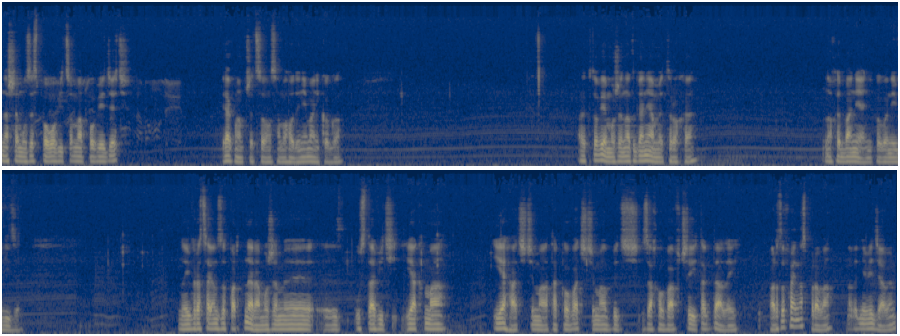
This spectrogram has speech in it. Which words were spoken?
naszemu zespołowi, co ma powiedzieć. Jak mam przed sobą samochody? Nie ma nikogo. Ale kto wie, może nadganiamy trochę. No chyba nie, nikogo nie widzę. No i wracając do partnera, możemy y, ustawić, jak ma jechać, czy ma atakować, czy ma być zachowawczy i tak dalej. Bardzo fajna sprawa, nawet nie wiedziałem.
